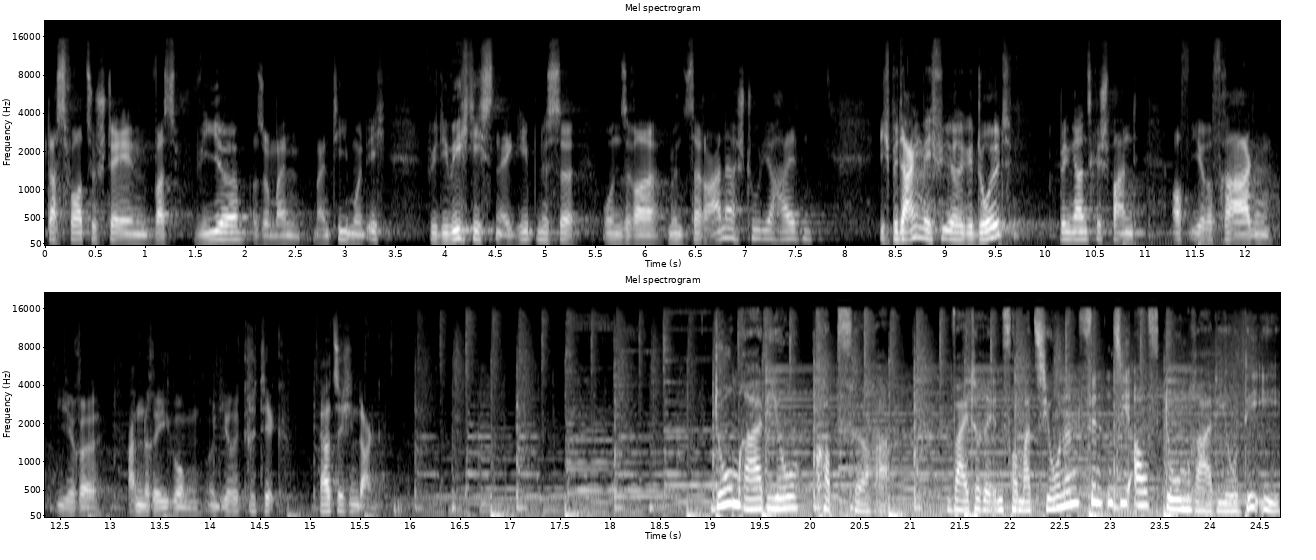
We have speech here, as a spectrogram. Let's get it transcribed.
das vorzustellen, was wir, also mein, mein Team und ich, für die wichtigsten Ergebnisse unserer Münsteraner Studie halten. Ich bedanke mich für Ihre Geduld, bin ganz gespannt auf Ihre Fragen, Ihre Anregungen und Ihre Kritik. Herzlichen Dank. Domradio Kopfhörer. Weitere Informationen finden Sie auf domradio.de.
